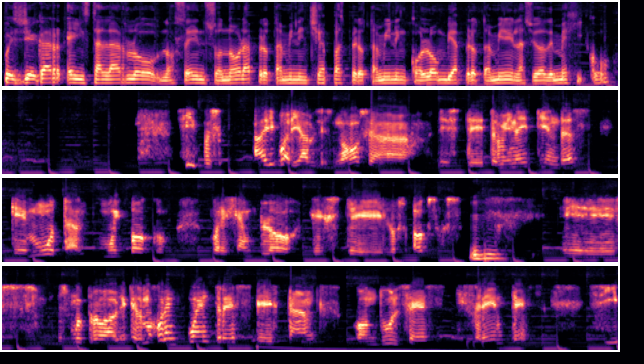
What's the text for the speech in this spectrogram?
pues llegar e instalarlo, no sé, en Sonora, pero también en Chiapas, pero también en Colombia, pero también en la Ciudad de México. Sí, pues hay variables, ¿no? O sea, este, también hay tiendas que mutan muy poco. Por ejemplo, este, los Oxos es muy probable que a lo mejor encuentres stands con dulces diferentes, sí,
